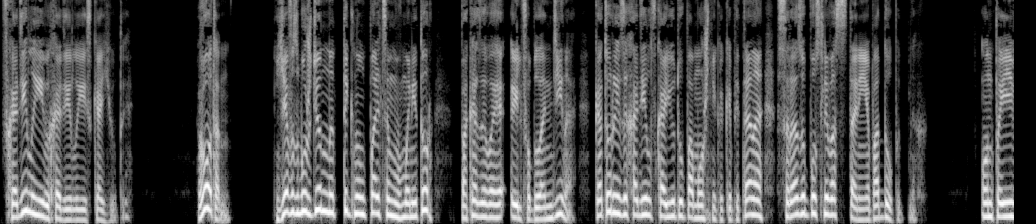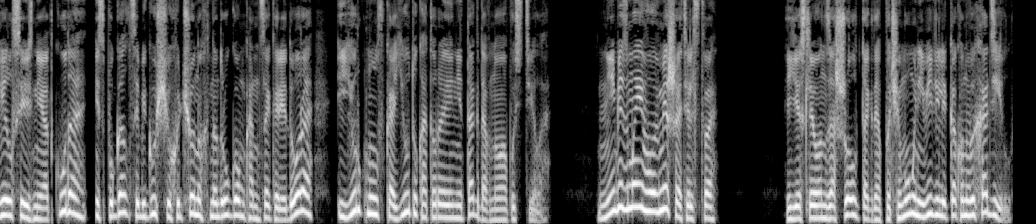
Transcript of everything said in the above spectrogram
входила и выходила из каюты. «Вот он!» Я возбужденно тыкнул пальцем в монитор, показывая эльфа-блондина, который заходил в каюту помощника капитана сразу после восстания подопытных. Он появился из ниоткуда, испугался бегущих ученых на другом конце коридора и юркнул в каюту, которая не так давно опустила. «Не без моего вмешательства!» «Если он зашел, тогда почему мы не видели, как он выходил?»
